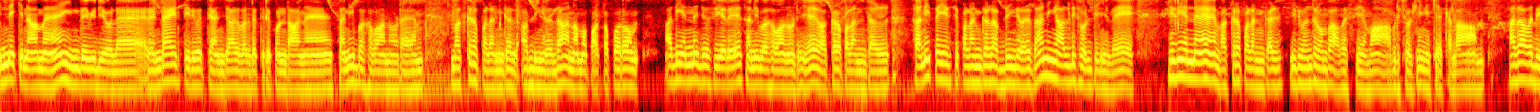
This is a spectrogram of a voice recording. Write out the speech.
இன்றைக்கி நாம் இந்த வீடியோவில் ரெண்டாயிரத்தி இருபத்தி அஞ்சாவது வருடத்திற்கு உண்டான சனி பகவானோட வக்கர பலன்கள் அப்படிங்கிறது தான் நம்ம பார்க்க போகிறோம் அது என்ன ஜோசியரே? சனி பகவானுடைய வக்கர பலன்கள் சனி பெயர்ச்சி பலன்கள் அப்படிங்கிறது தான் நீங்கள் ஆல்ரெடி சொல்லிட்டீங்களே. இது என்ன வக்ர பலன்கள் இது வந்து ரொம்ப அவசியமா? அப்படி சொல்லிட்டு நீங்கள் கேட்கலாம். அதாவது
